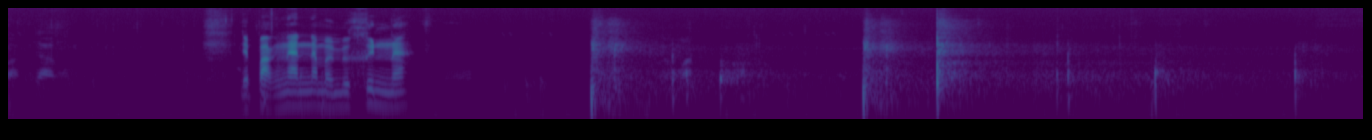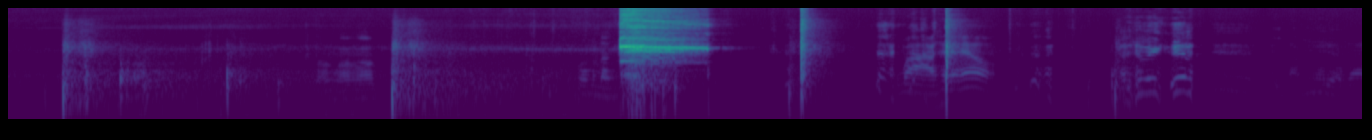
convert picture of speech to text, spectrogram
ปักยากเว้ย อย่าปักแน่นนะมันไม่ขึ้นนะ ลองลองลองพวกมันดัง ว่าแล้ว อันนี้ไม่ขึ้นไอ้เหี้ยได้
